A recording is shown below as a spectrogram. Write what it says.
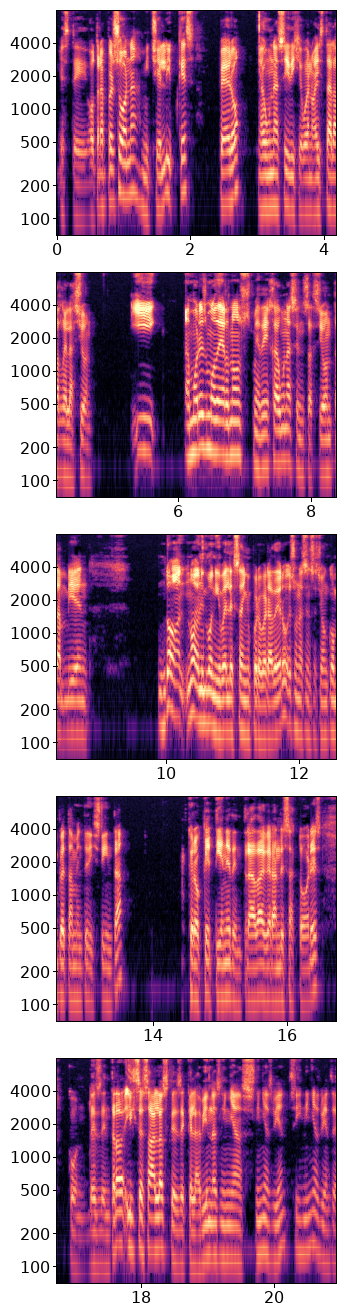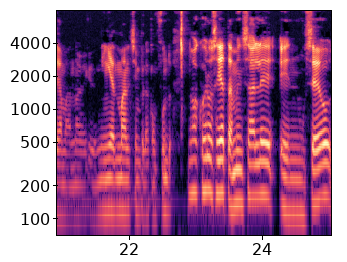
este, otra persona, Michelle Lipkes, pero aún así dije, bueno, ahí está la relación. Y Amores Modernos me deja una sensación también, no, no al mismo nivel de extraño pero verdadero, es una sensación completamente distinta creo que tiene de entrada grandes actores. Con, desde entrada, Ilse Salas, desde que la vi en las niñas. ¿Niñas bien? Sí, niñas bien se llama, Niñas mal, siempre la confundo. No me acuerdo si ella también sale en museo.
